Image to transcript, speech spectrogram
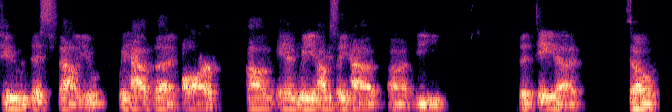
to this value? We have the R, um, and we obviously have, uh, the. The data. So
